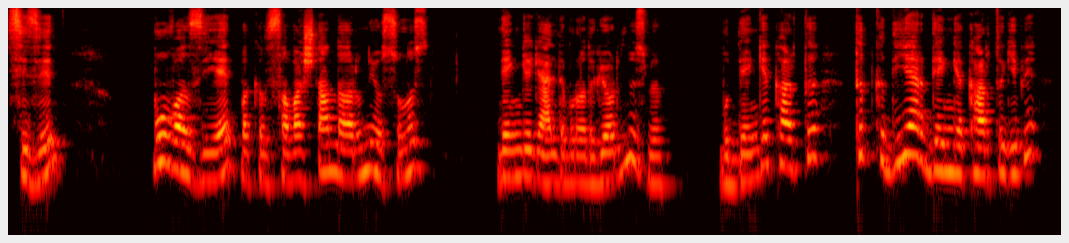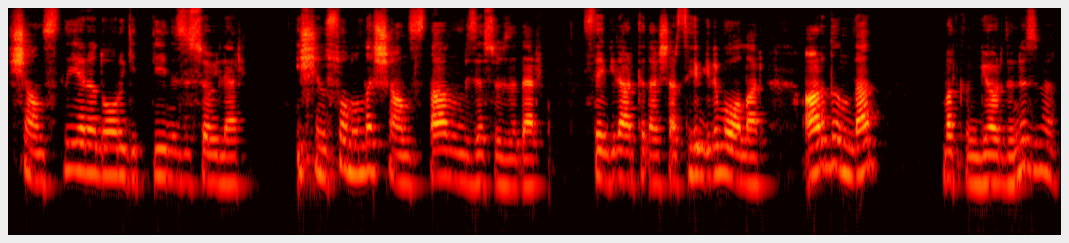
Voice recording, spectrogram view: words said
sizin bu vaziyet bakın savaştan da arınıyorsunuz. Denge geldi burada gördünüz mü? Bu denge kartı tıpkı diğer denge kartı gibi şanslı yere doğru gittiğinizi söyler. İşin sonunda şanstan bize söz eder. Sevgili arkadaşlar sevgili boğalar ardından bakın gördünüz mü?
